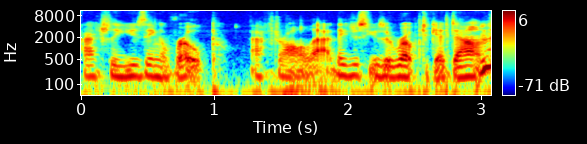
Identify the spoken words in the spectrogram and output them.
actually using a rope. After all that, they just use a rope to get down.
